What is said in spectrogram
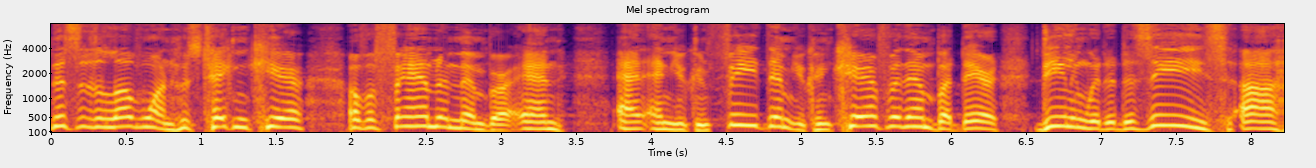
this is a loved one who's taking care of a family member, and and and you can feed them, you can care for them, but they're dealing with a disease, uh,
